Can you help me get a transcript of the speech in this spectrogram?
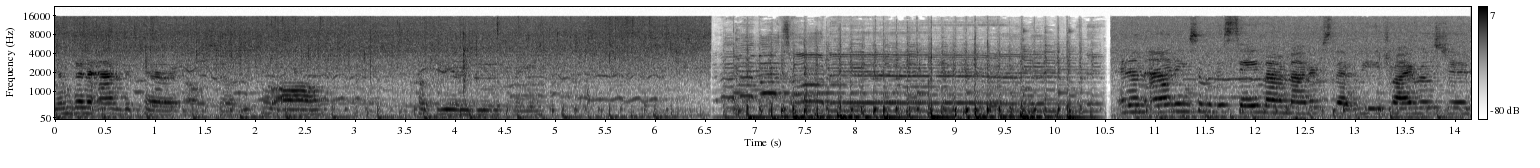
And I'm gonna add the carrot also. This will all cook really beautifully. And I'm adding some of the same aromatics that we dry roasted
